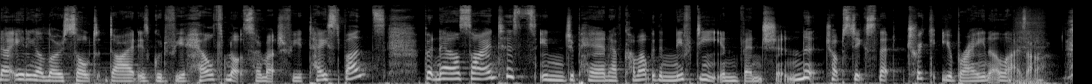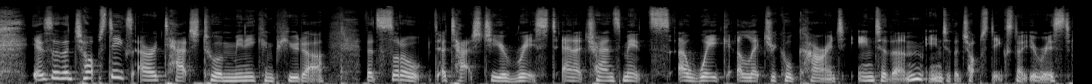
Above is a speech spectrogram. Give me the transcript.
Now, eating a low salt diet is good for your health, not so much for your taste buds. But now, scientists in Japan have come up with a nifty invention chopsticks that trick your brain, Eliza. Yeah, so the chopsticks are attached to a mini computer that's sort of attached to your wrist and it transmits a weak electrical current into them, into the chopsticks, not your wrist.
